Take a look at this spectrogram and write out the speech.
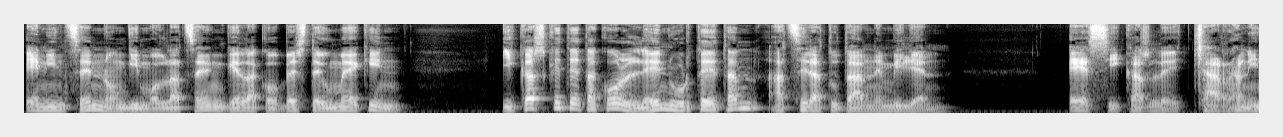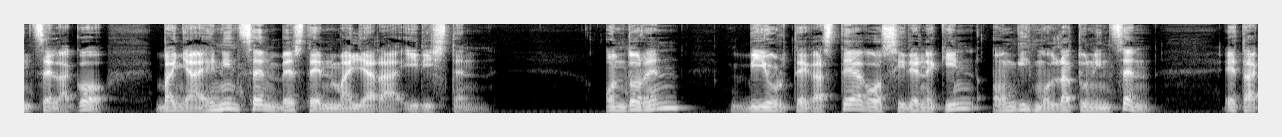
Enintzen ongi moldatzen gelako beste umeekin, ikasketetako lehen urteetan atzeratutan enbilen. Ez ikasle txarra nintzelako, baina enintzen besteen mailara iristen. Ondoren, bi urte gazteago zirenekin ongi moldatu nintzen, eta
